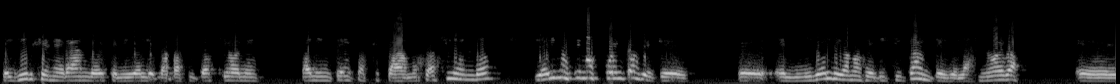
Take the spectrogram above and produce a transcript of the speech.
seguir generando ese nivel de capacitaciones tan intensas que estábamos haciendo, y ahí nos dimos cuenta de que eh, el nivel, digamos, de visitantes de las nuevas, eh,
